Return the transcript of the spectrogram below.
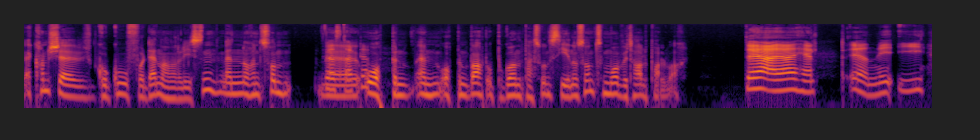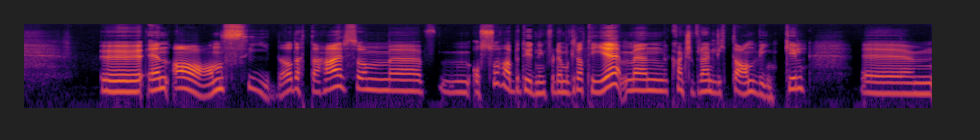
Jeg kan ikke gå god for den analysen, men når en sånn eh, åpen, en åpenbart oppegående person sier noe sånt, så må vi ta det på alvor. Det er jeg helt enig i. Uh, en annen side av dette her, som uh, også har betydning for demokratiet, men kanskje fra en litt annen vinkel. Uh,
